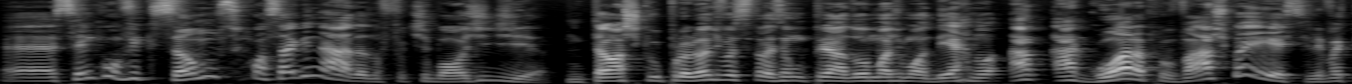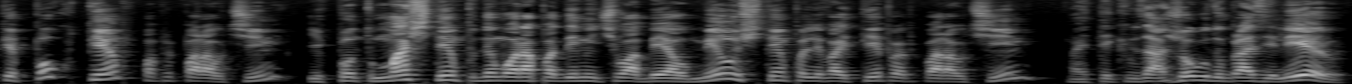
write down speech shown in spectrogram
é, sem convicção não se consegue nada no futebol hoje em dia. Então acho que o problema de você trazer um treinador mais moderno agora para o Vasco é esse. Ele vai ter pouco tempo para preparar o time. E quanto mais tempo demorar para demitir o Abel, menos tempo ele vai ter para preparar o time. Vai ter que usar jogo do brasileiro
